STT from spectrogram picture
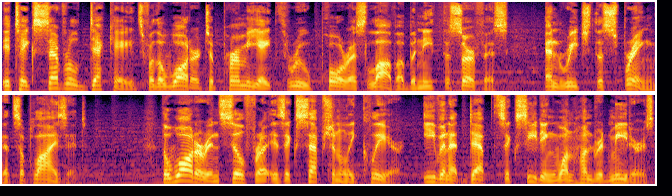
It takes several decades for the water to permeate through porous lava beneath the surface and reach the spring that supplies it. The water in Silfra is exceptionally clear, even at depths exceeding 100 meters,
